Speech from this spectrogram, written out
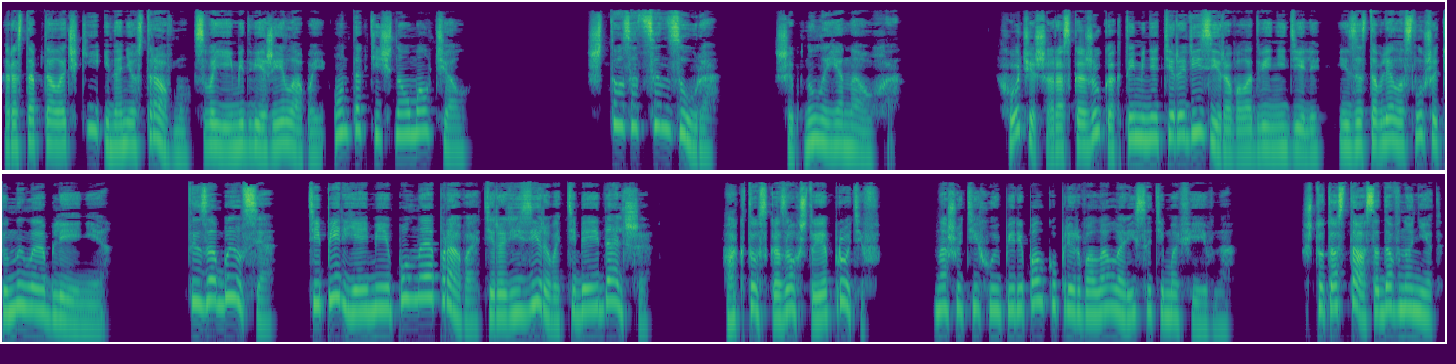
растоптал очки и нанес травму своей медвежьей лапой, он тактично умолчал. «Что за цензура?» — шепнула я на ухо. «Хочешь, расскажу, как ты меня терроризировала две недели и заставляла слушать унылое блеяние?» «Ты забылся. Теперь я имею полное право терроризировать тебя и дальше». «А кто сказал, что я против?» Нашу тихую перепалку прервала Лариса Тимофеевна. «Что-то Стаса давно нет.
